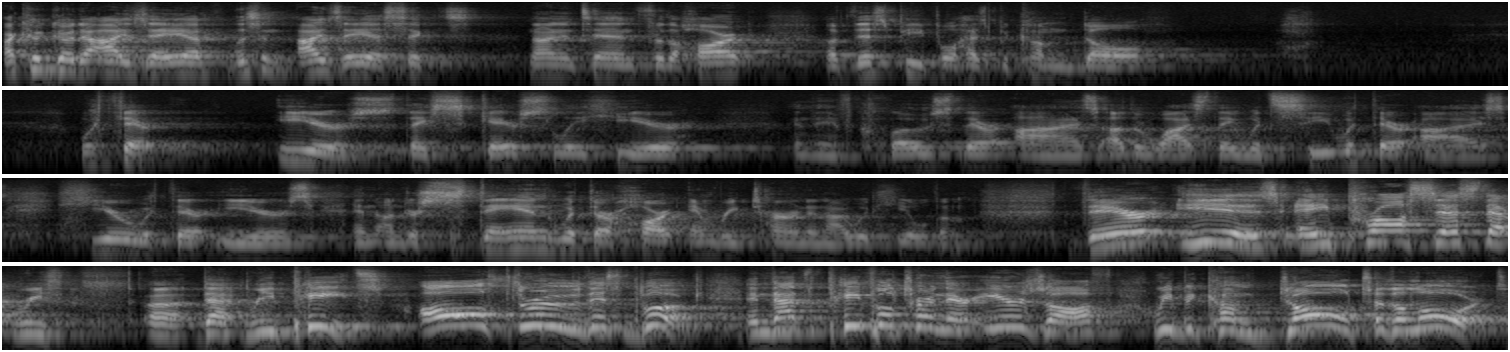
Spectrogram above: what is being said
I could go to Isaiah. Listen, Isaiah 6, 9, and 10. For the heart of this people has become dull. With their ears, they scarcely hear, and they have closed their eyes. Otherwise, they would see with their eyes, hear with their ears, and understand with their heart and return, and I would heal them. There is a process that, re, uh, that repeats all through this book, and that's people turn their ears off. We become dull to the Lord.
